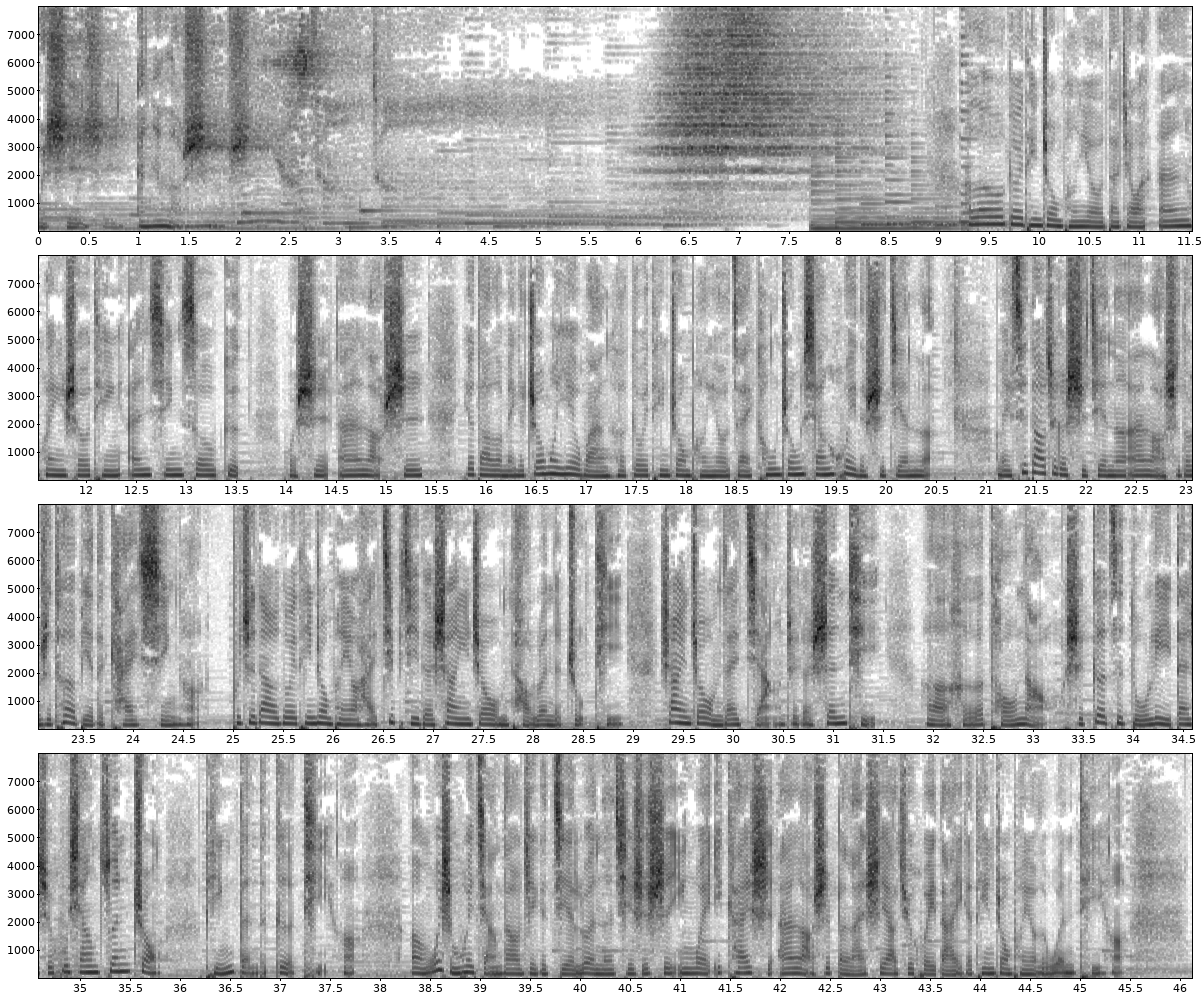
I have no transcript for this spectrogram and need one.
我是安安老师。Hello，各位听众朋友，大家晚安，欢迎收听安心 So Good，我是安安老师。又到了每个周末夜晚和各位听众朋友在空中相会的时间了。每次到这个时间呢，安安老师都是特别的开心哈。不知道各位听众朋友还记不记得上一周我们讨论的主题？上一周我们在讲这个身体，呃，和头脑是各自独立，但是互相尊重、平等的个体哈。嗯，为什么会讲到这个结论呢？其实是因为一开始安安老师本来是要去回答一个听众朋友的问题哈。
